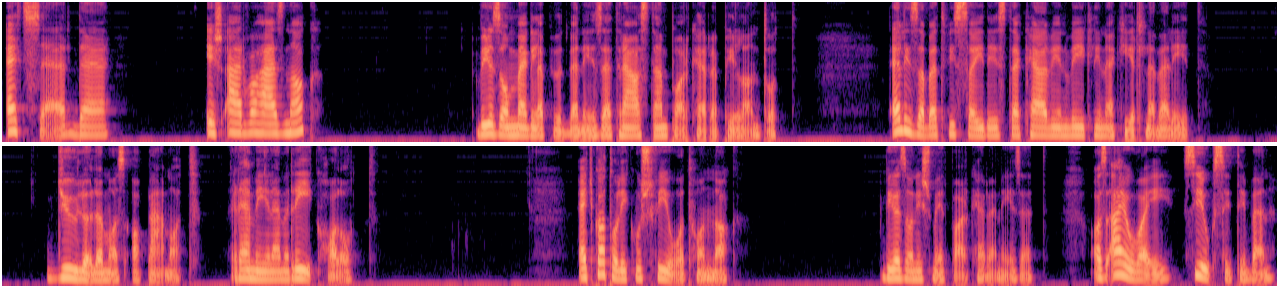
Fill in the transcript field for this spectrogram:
Egyszer, de... És árvaháznak? Wilson meglepődve nézett rá, aztán Parkerre pillantott. Elizabeth visszaidézte Calvin Véklinek írt levelét. Gyűlölöm az apámat. Remélem rég halott. Egy katolikus fiú otthonnak. Wilson ismét Parkerre nézett. Az Iowa-i Sioux City-ben.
